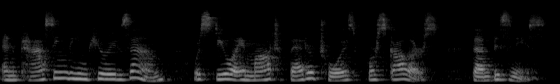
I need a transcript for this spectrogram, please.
and passing the imperial exam was still a much better choice for scholars than business.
